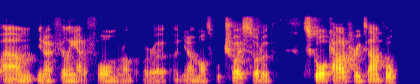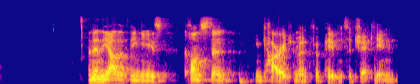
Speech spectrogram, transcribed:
um, you know filling out a form or, or a you know multiple choice sort of scorecard, for example. And then the other thing is constant encouragement for people to check in.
